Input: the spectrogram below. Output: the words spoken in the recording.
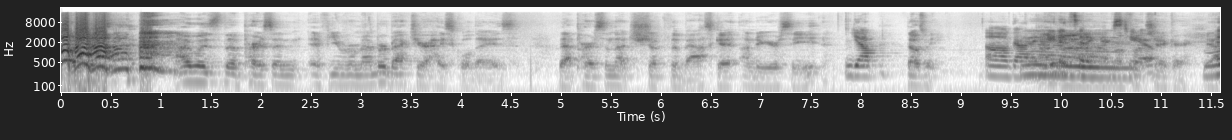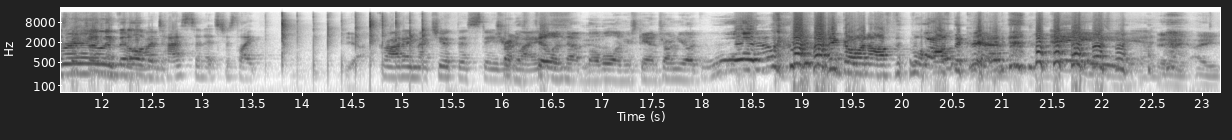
I was the person, if you remember back to your high school days, that person that shook the basket under your seat. Yep. That was me. Oh god, I hated sitting next to you. shaker. Yeah. Especially in Really the middle of a God. test and it's just like yeah. God, I met you at this stage Trying of to life. fill in that bubble on your Scantron, you're like, whoa! Going off the, off the grid. hey. And I, I,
